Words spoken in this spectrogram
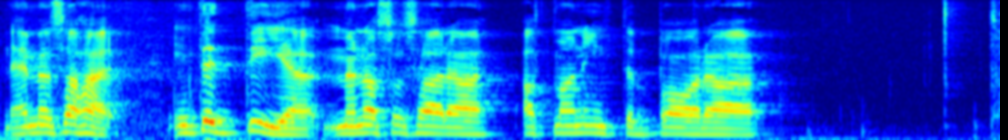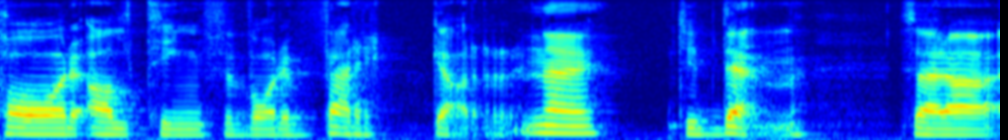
Nej men så här, inte det, men alltså så här att man inte bara tar allting för vad det verkar. Nej. Typ den. Så här,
